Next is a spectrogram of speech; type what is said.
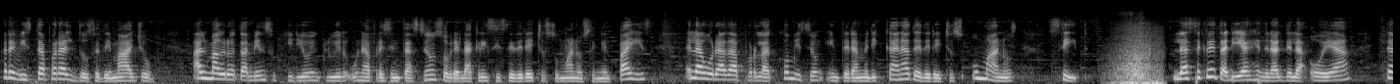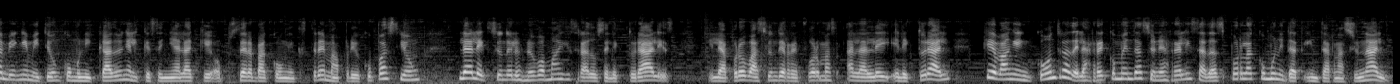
prevista para el 12 de mayo. Almagro también sugirió incluir una presentación sobre la crisis de derechos humanos en el país, elaborada por la Comisión Interamericana de Derechos Humanos, CID. La Secretaría General de la OEA también emitió un comunicado en el que señala que observa con extrema preocupación la elección de los nuevos magistrados electorales y la aprobación de reformas a la ley electoral que van en contra de las recomendaciones realizadas por la comunidad internacional.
